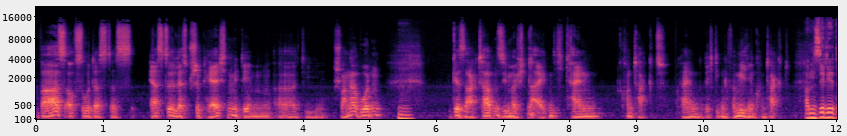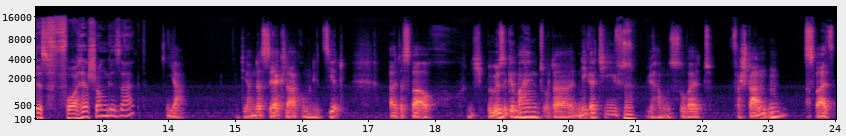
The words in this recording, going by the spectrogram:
war es auch so, dass das erste lesbische Pärchen, mit dem äh, die schwanger wurden, mhm. gesagt haben, sie möchten eigentlich keinen Kontakt, keinen richtigen Familienkontakt. Haben Sie dir das vorher schon gesagt? Ja, die haben das sehr klar kommuniziert. Äh, das war auch nicht böse gemeint oder negativ. Ja. Wir haben uns soweit verstanden. Es war jetzt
